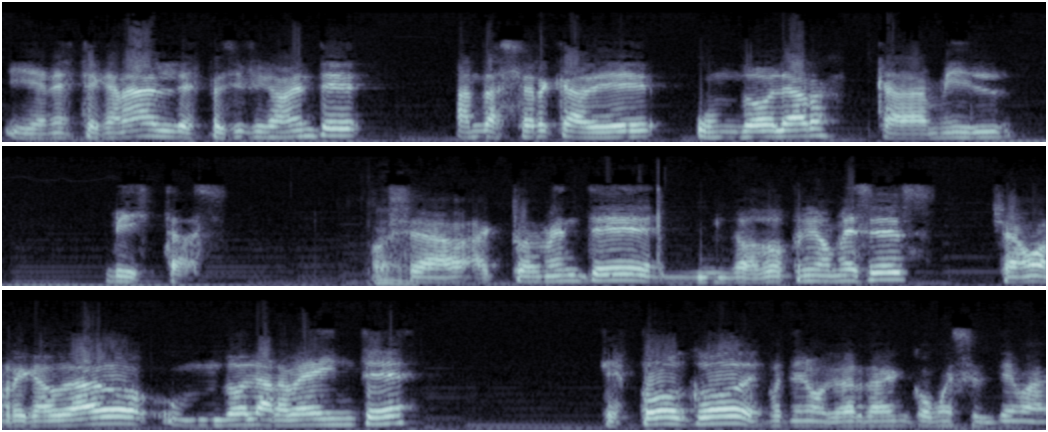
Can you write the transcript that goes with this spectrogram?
y en este canal específicamente anda cerca de un dólar cada mil vistas. O sea, actualmente en los dos primeros meses ya hemos recaudado un dólar veinte que es poco, después tenemos que ver también cómo es el tema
